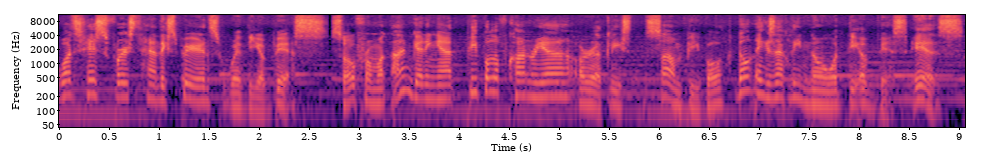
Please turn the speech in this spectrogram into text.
was his first-hand experience with the Abyss. So from what I'm getting at, people of Khaenri'ah, or at least some people, don't exactly know what the Abyss is.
